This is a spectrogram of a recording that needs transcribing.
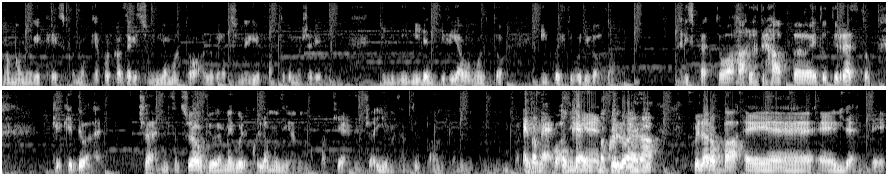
man mano che crescono, che è qualcosa che somiglia molto all'operazione che io ho fatto con Macerie prima. Quindi mi, mi identificavo molto in quel tipo di cosa. Rispetto alla trap e tutto il resto, che, che devo, eh, cioè nel senso è ovvio che a me que- quella musica non mi appartiene, cioè io mi sento il punk, a me non, non eh vabbè, quasi ok, niente, ma quello era... Quella roba è, è evidente.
